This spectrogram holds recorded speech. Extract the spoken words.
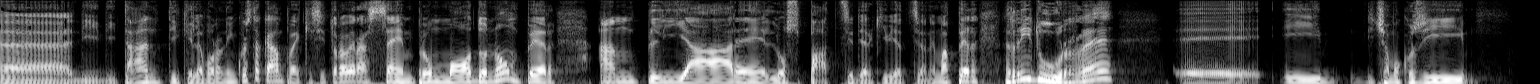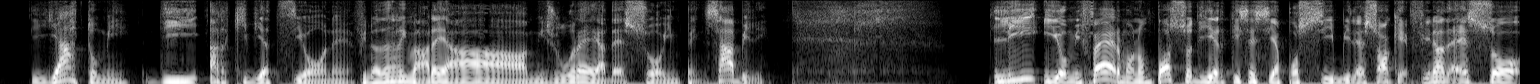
eh, di, di, tanti che lavorano in questo campo è che si troverà sempre un modo non per ampliare lo spazio di archiviazione, ma per ridurre eh, i, diciamo così, gli atomi di archiviazione fino ad arrivare a misure adesso impensabili. Lì io mi fermo, non posso dirti se sia possibile. So che fino adesso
